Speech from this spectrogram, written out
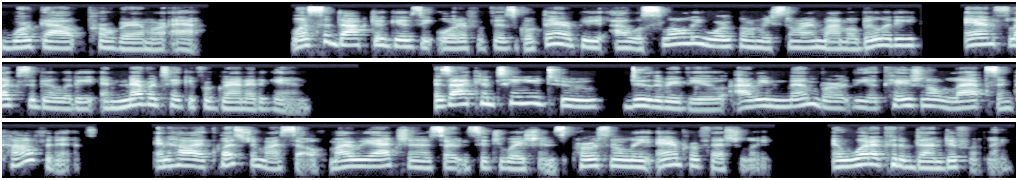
workout program or app. Once the doctor gives the order for physical therapy, I will slowly work on restoring my mobility and flexibility and never take it for granted again. As I continue to do the review, I remember the occasional lapse in confidence and how I question myself, my reaction in certain situations, personally and professionally, and what I could have done differently.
